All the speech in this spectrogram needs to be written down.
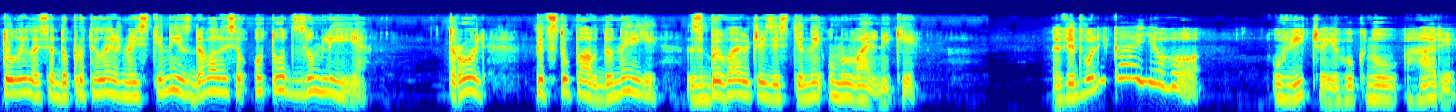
тулилася до протилежної стіни і, здавалося, от-от зомліє. Троль підступав до неї, збиваючи зі стіни умивальники. Відволікай його. у відчаї гукнув Гаррі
